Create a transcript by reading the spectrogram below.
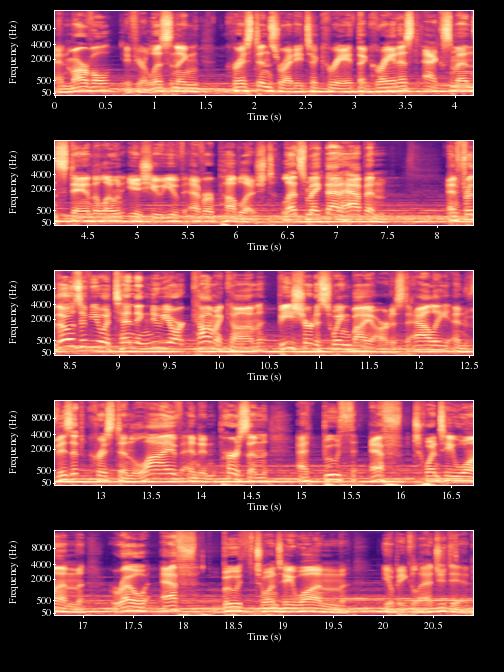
and Marvel, if you're listening, Kristen's ready to create the greatest X Men standalone issue you've ever published. Let's make that happen. And for those of you attending New York Comic Con, be sure to swing by Artist Alley and visit Kristen live and in person at booth F21, row F, booth 21. You'll be glad you did.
